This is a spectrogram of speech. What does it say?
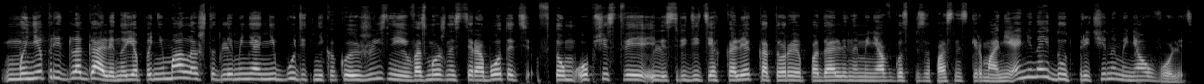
Мне предлагали, но я понимала, что для меня не будет никакой жизни и возможности работать в том обществе или среди тех коллег, которые подали на меня в госбезопасность Германии. И они найдут причину меня уволить.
